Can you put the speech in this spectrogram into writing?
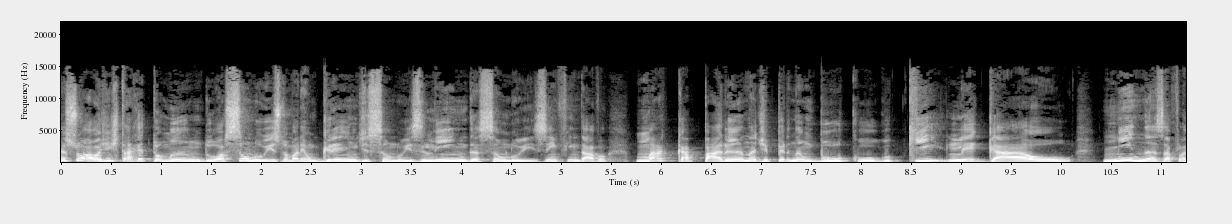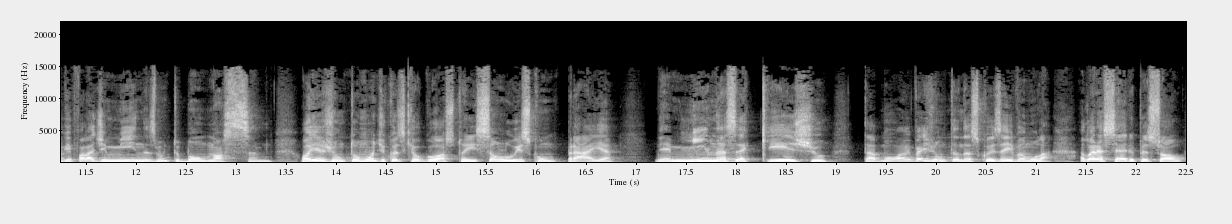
Pessoal, a gente está retomando, ó, São Luís do Maranhão, grande São Luís, linda São Luís, enfim, davam Macaparana de Pernambuco, Hugo, que legal! Minas, a Flavia fala de Minas, muito bom, nossa, olha, juntou um monte de coisa que eu gosto aí, São Luís com praia, né, Minas é, é queijo, Tá bom? Vai juntando as coisas aí, vamos lá. Agora é sério, pessoal.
